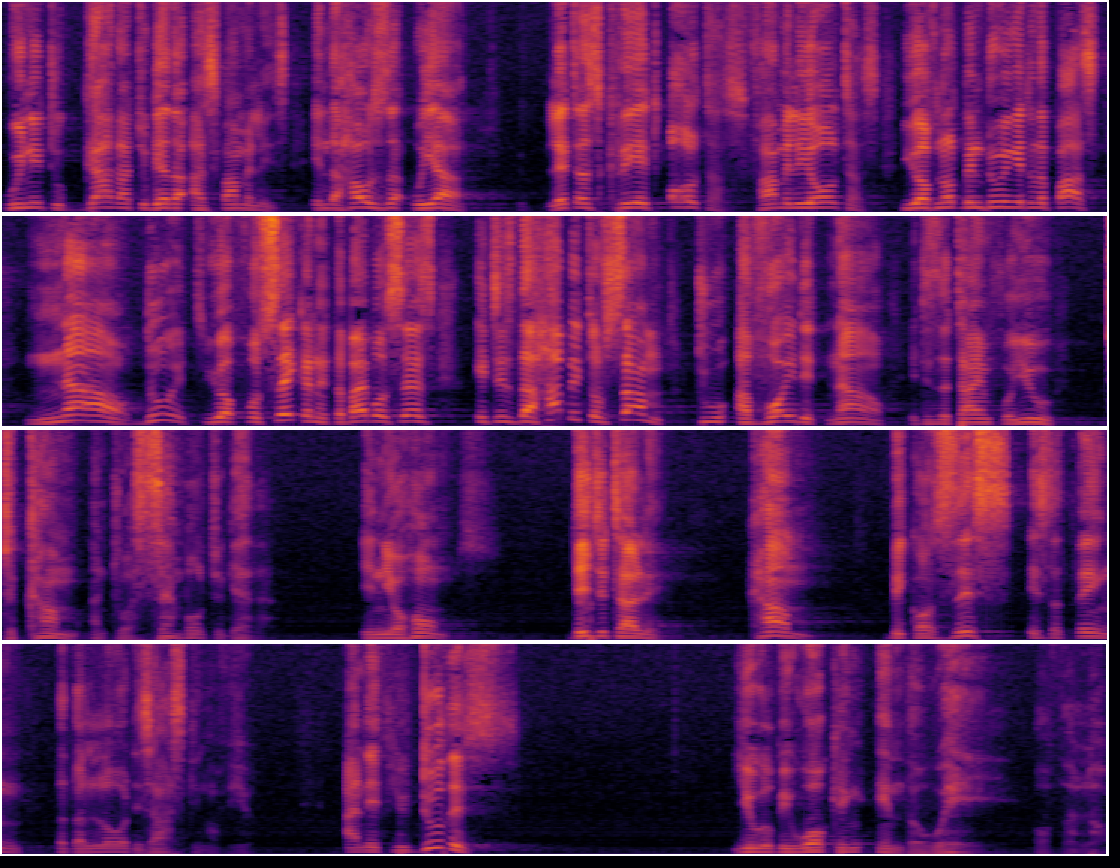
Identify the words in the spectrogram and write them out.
we need to gather together as families. In the house that we are let us create altars family altars. You have not been doing it in the past. Now do it. You have forsaken it. The bible says it is the habit of some to avoid it. Now it is the time for you to come and to assemble together in your homes digitally. Come, because this is the thing that the Lord is asking of you. And if you do this, you will be walking in the way of the Lord.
